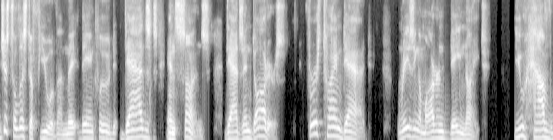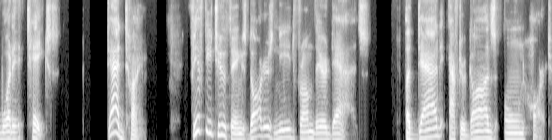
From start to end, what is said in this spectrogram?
just to list a few of them, they, they include Dads and Sons, Dads and Daughters, First Time Dad, Raising a Modern Day Knight, you have what it takes. Dad time. 52 things daughters need from their dads. A dad after God's own heart.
